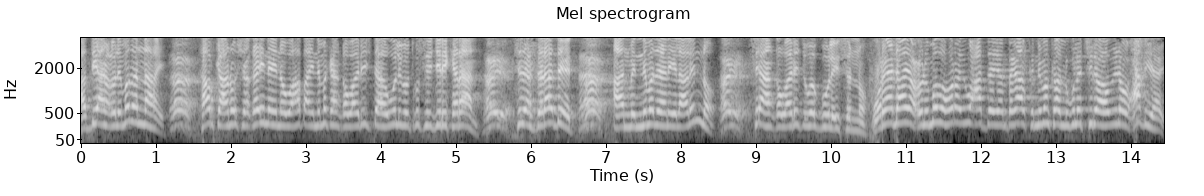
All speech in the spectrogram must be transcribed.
haddii aan culimmada nahay habka aan u shaqaynayno waa hab ay nimankan khawaariijta ah weligood ku sii jiri karaan. Sidaas daraaddeed aan midnimadeena ilaalinno si aan khawaarij uga guulaysanno. Wareedhaaya culimmadu hore ay u caddeeyeen dagaalka nimankan lagula jiraaho inuu xaq yahay.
